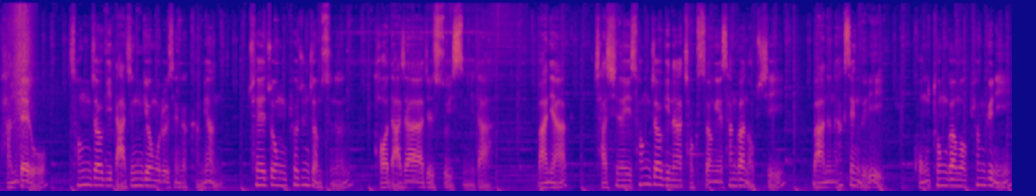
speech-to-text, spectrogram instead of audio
반대로 성적이 낮은 경우를 생각하면 최종 표준 점수는 더 낮아질 수 있습니다. 만약 자신의 성적이나 적성에 상관없이 많은 학생들이 공통 과목 평균이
